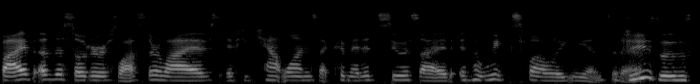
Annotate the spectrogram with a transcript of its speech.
five of the soldiers lost their lives, if you count ones that committed suicide in the weeks following the incident. Jesus.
